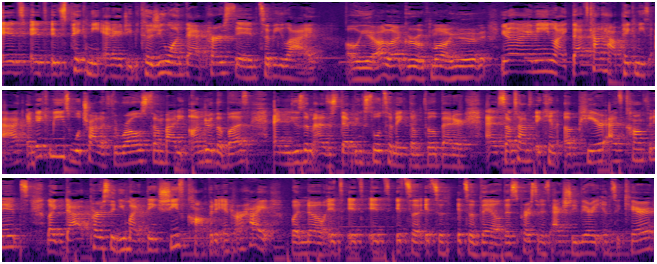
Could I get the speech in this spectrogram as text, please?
it's it's it's pick me energy because you want that person to be like oh yeah, I like girls small, yeah. You know what I mean? Like that's kind of how pick-me's act. And pick-me's will try to throw somebody under the bus and use them as a stepping stool to make them feel better. And sometimes it can appear as confidence. Like that person, you might think she's confident in her height, but no, it's it's it's it's a it's a it's a veil. This person is actually very insecure.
